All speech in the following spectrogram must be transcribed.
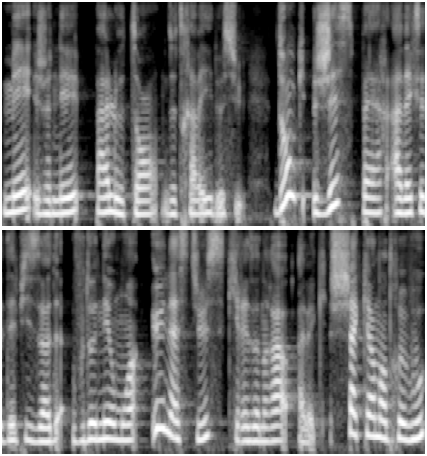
mais je n'ai pas le temps de travailler dessus. Donc j'espère avec cet épisode vous donner au moins une astuce qui résonnera avec chacun d'entre vous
